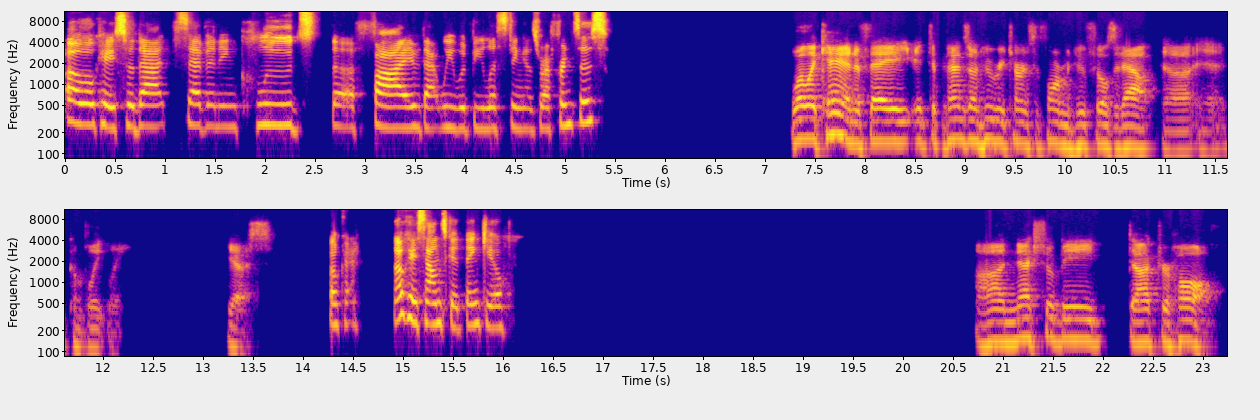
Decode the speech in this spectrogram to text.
Oh, okay. So that seven includes the five that we would be listing as references? Well, it can if they, it depends on who returns the form and who fills it out uh, completely. Yes. Okay. Okay, sounds good. Thank you. Uh, next would be Dr. Hall.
